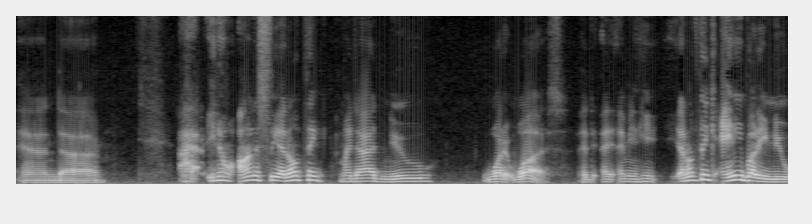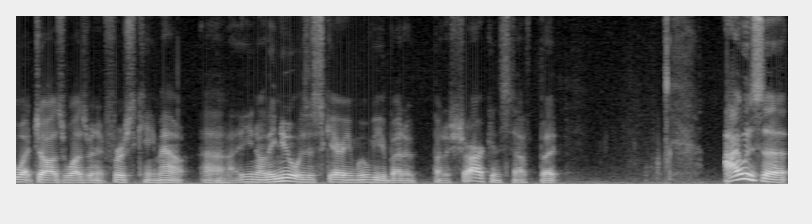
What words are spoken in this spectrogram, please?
and uh, I, you know, honestly, I don't think my dad knew what it was. I, I, I mean, he. I don't think anybody knew what Jaws was when it first came out. Uh, You know, they knew it was a scary movie about a about a shark and stuff, but I was a,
